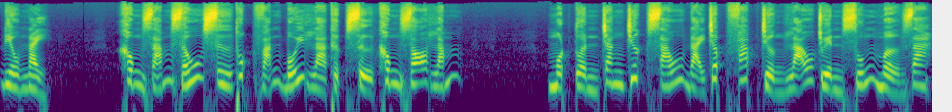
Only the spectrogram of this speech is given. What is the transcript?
Điều này. Không dám giấu sư thúc vãn bối là thực sự không rõ lắm. Một tuần trăng trước sáu đại chấp pháp trưởng lão truyền xuống mở ra.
